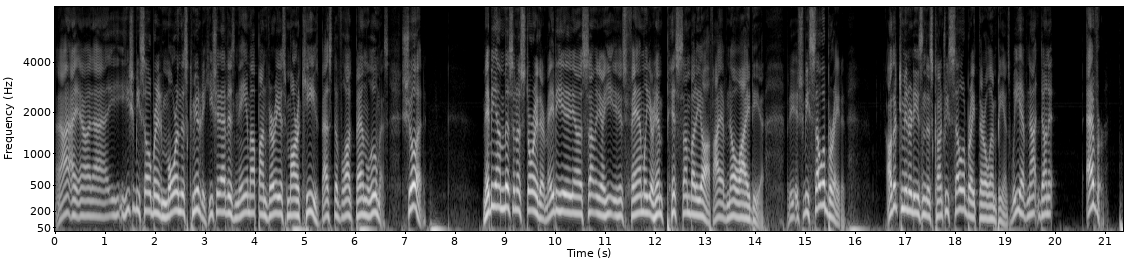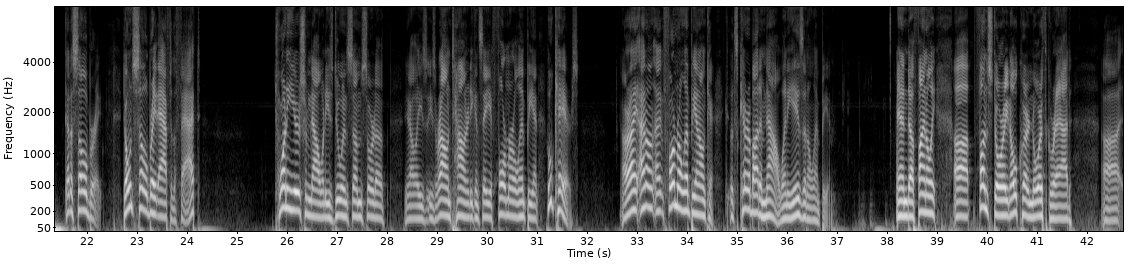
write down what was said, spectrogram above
I, and, uh, he should be celebrated more in this community. He should have his name up on various marquees. Best of luck, Ben Loomis. Should. Maybe I'm missing a story there. Maybe you know some, you know, he, his family or him pissed somebody off. I have no idea, but it should be celebrated. Other communities in this country celebrate their Olympians. We have not done it ever. Got to celebrate. Don't celebrate after the fact. 20 years from now, when he's doing some sort of you know, he's he's around town and he can say former Olympian. Who cares? All right, I don't. I, former Olympian, I don't care. Let's care about him now when he is an Olympian. And uh, finally, uh, fun story: an Eau Claire North grad uh,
